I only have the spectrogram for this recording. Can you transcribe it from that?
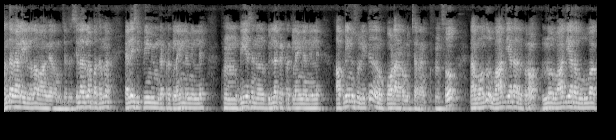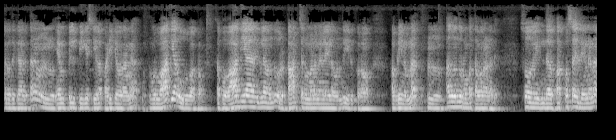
அந்த வேலைகளெல்லாம் வாங்க ஆரம்பிச்சது. சிலர்லாம் பார்த்தோம்னா எல்ஐசி ப்ரீமியம் கட்டுறதுக்கு லைனில் நில்லு பிஎஸ்என்எல் பில்லை கட்டுறதுக்கு லைனில் நில்லு அப்படின்னு சொல்லிட்டு போட ஆரம்பிச்சிடுறாங்க. ஸோ நம்ம வந்து ஒரு வாத்தியாரா இருக்கிறோம். இன்னொரு வாத்தியாரை உருவாக்குறதுக்காக தான் எம்பில் பிஹெச்டி படிக்க வராங்க. ஒரு வாத்தியாரை உருவாக்குறோம். அப்போ வாத்தியார்களை வந்து ஒரு டார்ச்சர் மனநிலையில வந்து இருக்கிறோம். அப்படின்னம்னா அது வந்து ரொம்ப தவறானது. ஸோ இந்த பர்பஸாக இது என்னன்னா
